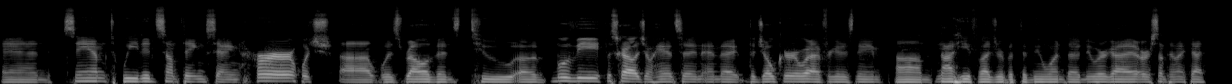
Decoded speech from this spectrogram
and Sam tweeted something saying her, which uh, was relevant to a movie with Scarlett Johansson and the, the Joker, what I forget his name, um, not Heath Ledger, but the new one, the newer guy or something like that.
